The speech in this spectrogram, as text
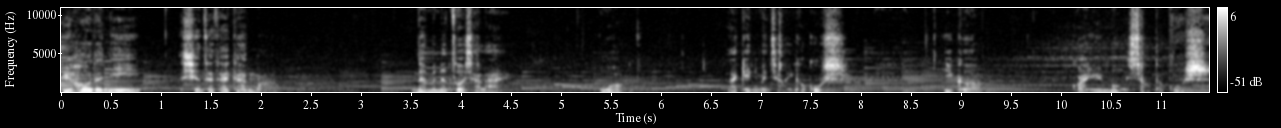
雨后的你，现在在干嘛？能不能坐下来？我来给你们讲一个故事，一个关于梦想的故事。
